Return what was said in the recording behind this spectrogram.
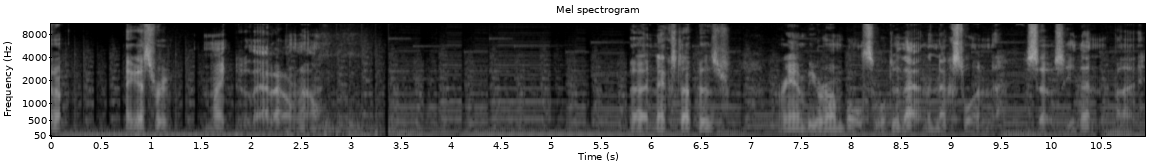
don't... I guess we might do that, I don't know. Uh, next up is Rambi Rumble, so we'll do that in the next one. So, see you then. Bye.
